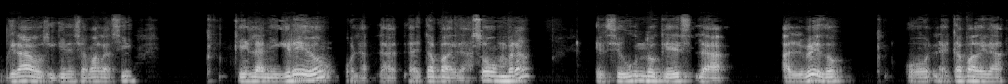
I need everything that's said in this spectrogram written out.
grado, si quieren llamarlo así, que es la nigredo, o la, etapa de la sombra, el segundo que es la albedo, o la etapa de la,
